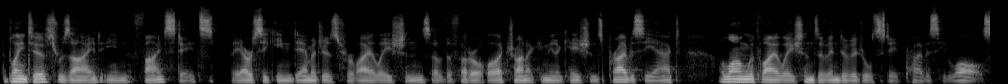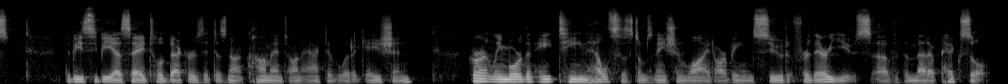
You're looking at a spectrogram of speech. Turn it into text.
The plaintiffs reside in five states. They are seeking damages for violations of the Federal Electronic Communications Privacy Act, along with violations of individual state privacy laws. The BCBSA told Beckers it does not comment on active litigation. Currently, more than 18 health systems nationwide are being sued for their use of the Meta Pixel,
